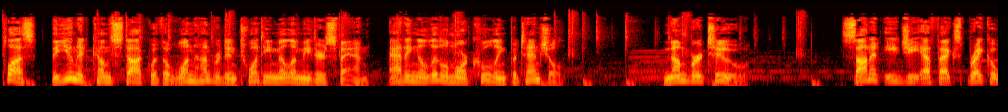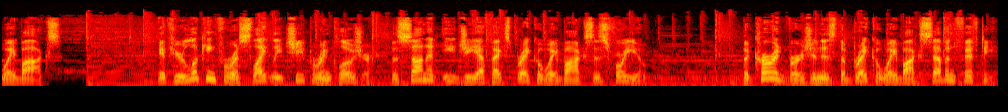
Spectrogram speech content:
Plus, the unit comes stock with a 120mm fan, adding a little more cooling potential. Number 2. Sonnet EGFX Breakaway Box. If you're looking for a slightly cheaper enclosure, the Sonnet EGFX Breakaway Box is for you. The current version is the Breakaway Box 750,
